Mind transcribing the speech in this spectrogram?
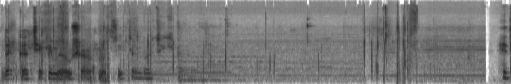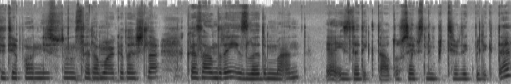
Bir dakika çekemiyorum şu an. Nasıl çekeceğim? Böyle çekeyim. Edit yapan Nisu'dan selam arkadaşlar. Cassandra'yı izledim ben. Yani izledik daha doğrusu hepsini bitirdik birlikte.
